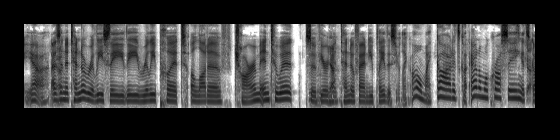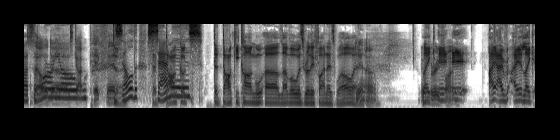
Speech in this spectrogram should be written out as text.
yeah, as a Nintendo release, they they really put a lot of charm into it. So if Mhm. you're a Yeah. Nintendo fan, you play this, you're like, oh my god, it's got Animal Crossing, it's got, the Zelda, Mario, It's got Pikmin. Zelda, Donka- Samus. The Donkey Kong uh, level was really fun as well. And yeah. It was like very it, fun. it- I, I I like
